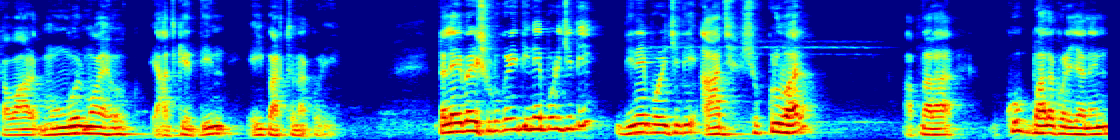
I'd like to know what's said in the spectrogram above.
সবার মঙ্গলময় হোক, আজকের দিন এই প্রার্থনা করি। তাহলে এবারে শুরু করি দিনের পরিচিতি। দিনের পরিচিতি আজ শুক্রবার। আপনারা খুব ভালো করে জানেন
